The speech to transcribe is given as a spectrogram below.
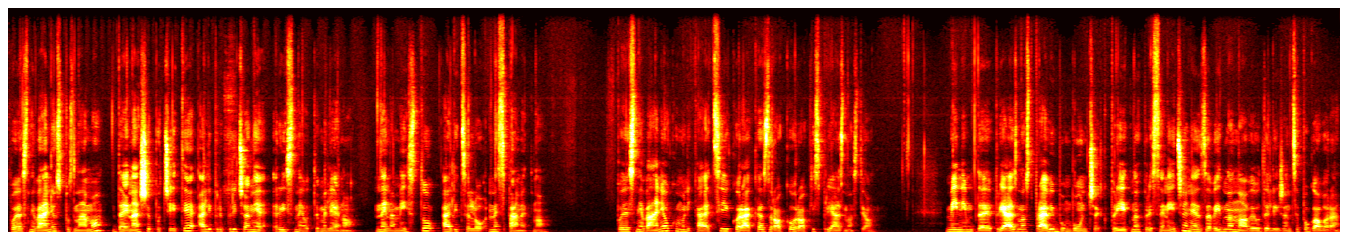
pojasnjevanju spoznamo, da je naše početje ali prepričanje res neutemeljeno, ne na mestu ali celo nespametno. Pojasnjevanje v komunikaciji koraka z roko v roki s prijaznostjo. Menim, da je prijaznost pravi bombonček, prijetno presenečenje za vedno nove udeležence pogovora.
